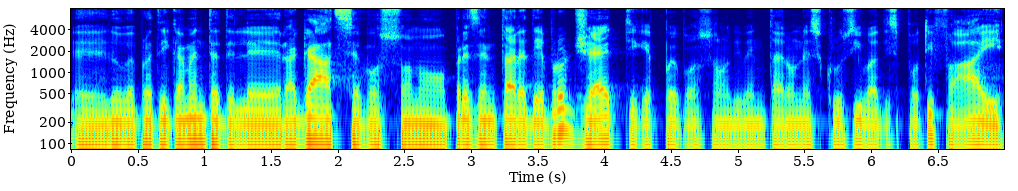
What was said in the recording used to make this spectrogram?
eh, dove praticamente delle ragazze possono presentare dei progetti che poi possono diventare un'esclusiva di Spotify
